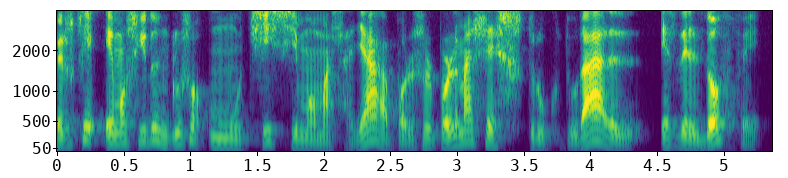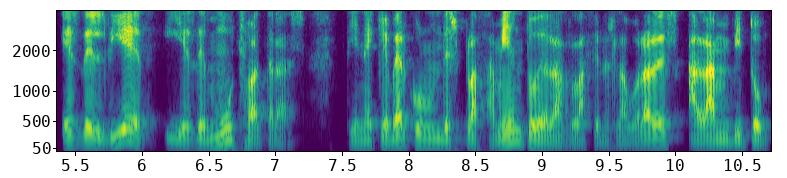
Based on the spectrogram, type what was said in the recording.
Pero es que hemos ido incluso muchísimo más allá. Por eso el problema es estructural, es del 12, es del 10 y es de mucho atrás. Tiene que ver con un desplazamiento de las relaciones laborales al ámbito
